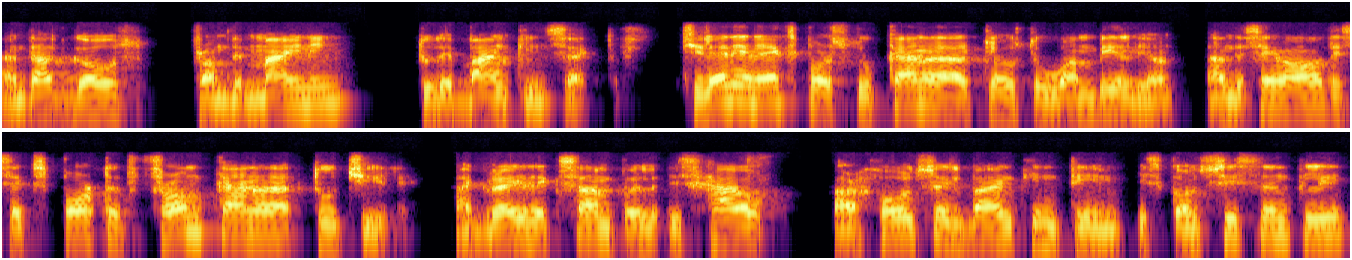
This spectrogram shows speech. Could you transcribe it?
and that goes from the mining to the banking sectors. Chilean exports to Canada are close to 1 billion, and the same amount is exported from Canada to Chile. A great example is how our wholesale banking team is consistently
